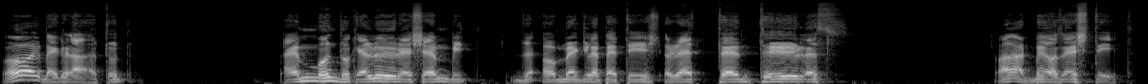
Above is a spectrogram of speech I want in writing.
majd meglátod. Nem mondok előre semmit, de a meglepetés rettentő lesz. Várd be az estét!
